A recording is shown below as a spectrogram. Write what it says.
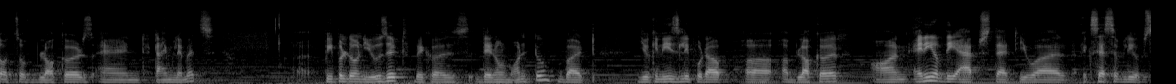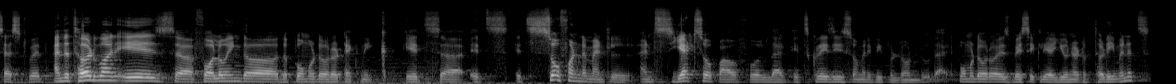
sorts of blockers and time limits. Uh, people don't use it because they don't want to, but you can easily put up a blocker on any of the apps that you are excessively obsessed with. And the third one is uh, following the, the Pomodoro technique. It's, uh, it's, it's so fundamental and yet so powerful that it's crazy so many people don't do that. Pomodoro is basically a unit of 30 minutes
